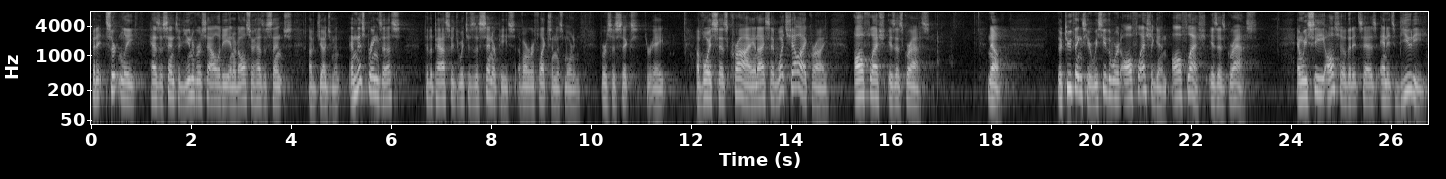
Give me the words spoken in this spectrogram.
But it certainly has a sense of universality and it also has a sense of judgment. And this brings us to the passage which is the centerpiece of our reflection this morning, verses 6 through 8 a voice says, Cry. And I said, What shall I cry? All flesh is as grass. Now, there are two things here. We see the word all flesh again. All flesh is as grass. And we see also that it says, and its beauty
